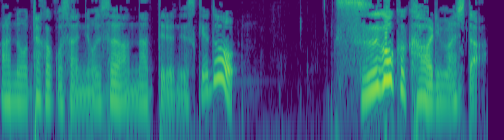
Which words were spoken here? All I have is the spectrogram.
あの、高子さんにお世話になってるんですけど、すごく変わりました。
